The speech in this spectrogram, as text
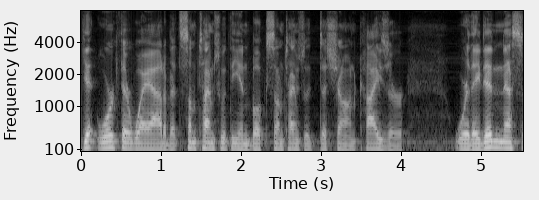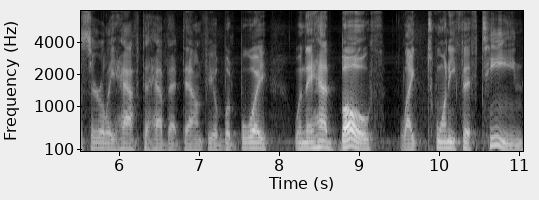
get work their way out of it, sometimes with the in book, sometimes with DeShone Kizer, where they didn't necessarily have to have that downfield. But boy, when they had both, like 2015,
